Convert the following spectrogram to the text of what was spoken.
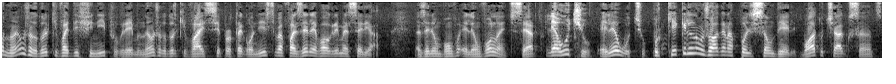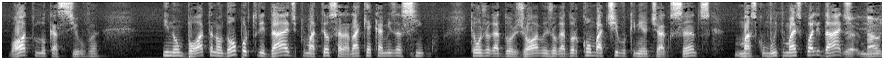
Pô, não é um jogador que vai definir pro Grêmio, não é um jogador que vai ser protagonista e vai fazer levar o Grêmio a Série A. Mas ele é um bom, ele é um volante, certo? Ele é útil. Ele é útil. Por que, que ele não joga na posição dele? Bota o Thiago Santos, bota o Lucas Silva e não bota, não dá uma oportunidade pro Matheus Sarará, que é camisa 5, é um jogador jovem, um jogador combativo que nem o Thiago Santos, mas com muito mais qualidade. Eu- não,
